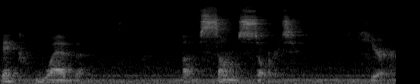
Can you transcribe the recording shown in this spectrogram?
Thick web of some sort here.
